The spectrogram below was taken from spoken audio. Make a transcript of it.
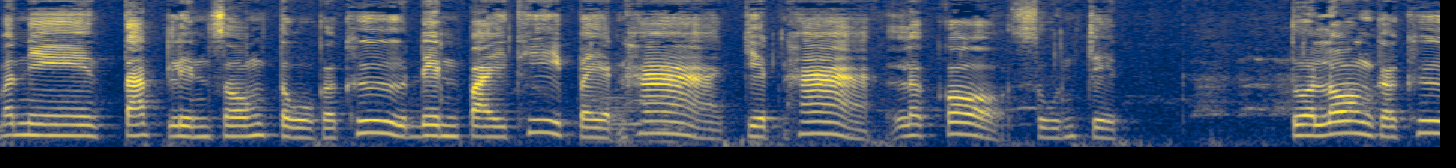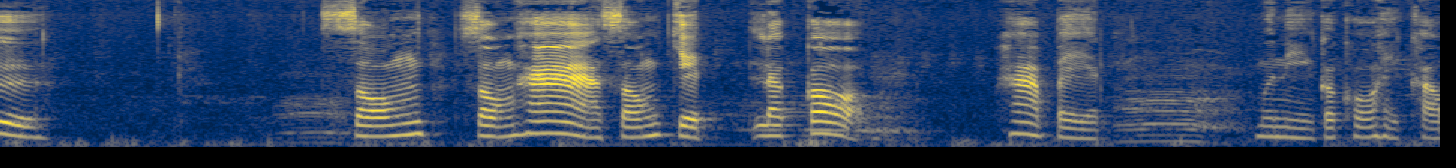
บันนี้ตัดเลนสองตัวก็คือเด่นไปที่แปดห้าเจ็ดห้าแล้วก็ศูนย์เจ็ดตัวล่องก็คือ สองสองห้าสองเจ็ดแล้วก็ห้าแปดเมื่อนี้ก็ขอให้เขา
